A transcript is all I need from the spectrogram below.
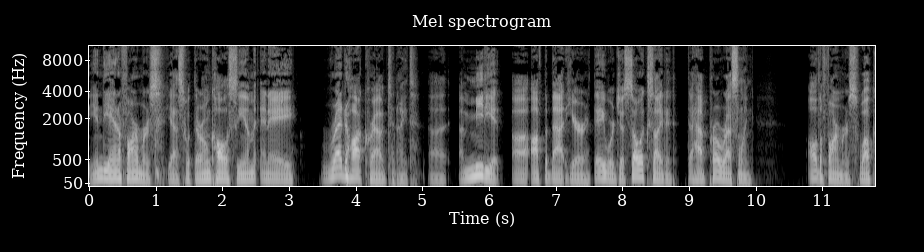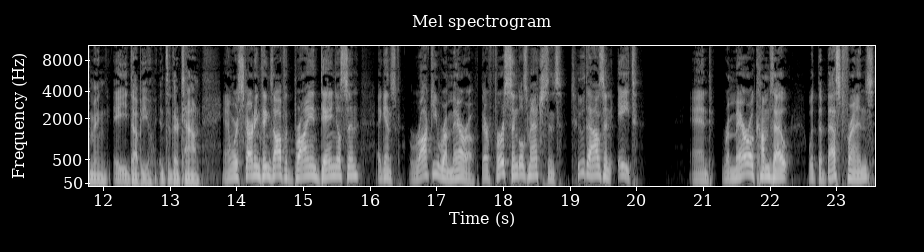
The Indiana Farmers, yes, with their own Coliseum and a red hot crowd tonight. Uh, immediate uh, off the bat here. They were just so excited to have pro wrestling. All the farmers welcoming AEW into their town. And we're starting things off with Bryan Danielson against Rocky Romero, their first singles match since 2008. And Romero comes out with the best friends.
